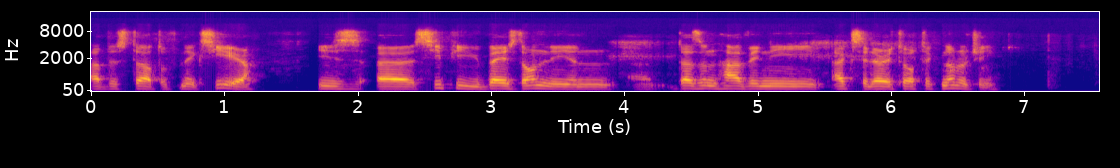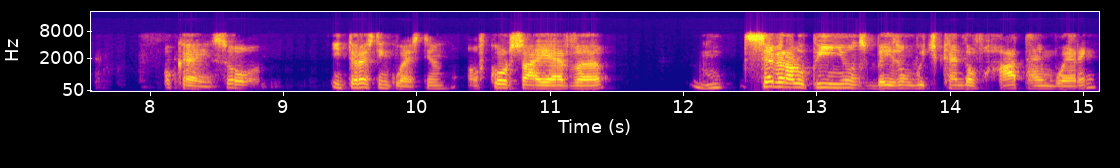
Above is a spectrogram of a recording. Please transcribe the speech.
at the start of next year, is uh, CPU based only and uh, doesn't have any accelerator technology? Okay, so interesting question. Of course, I have uh, several opinions based on which kind of hat I'm wearing,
